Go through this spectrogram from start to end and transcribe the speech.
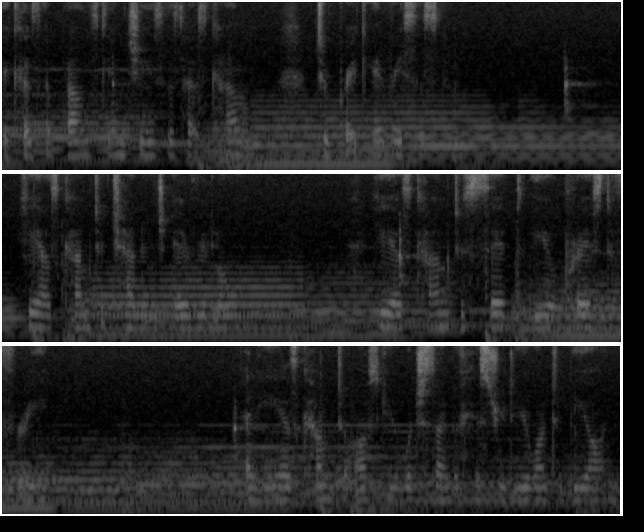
Because the brown skinned Jesus has come to break every system, He has come to challenge every law, He has come to set the oppressed free. And He has come to ask you, which side of history do you want to be on?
